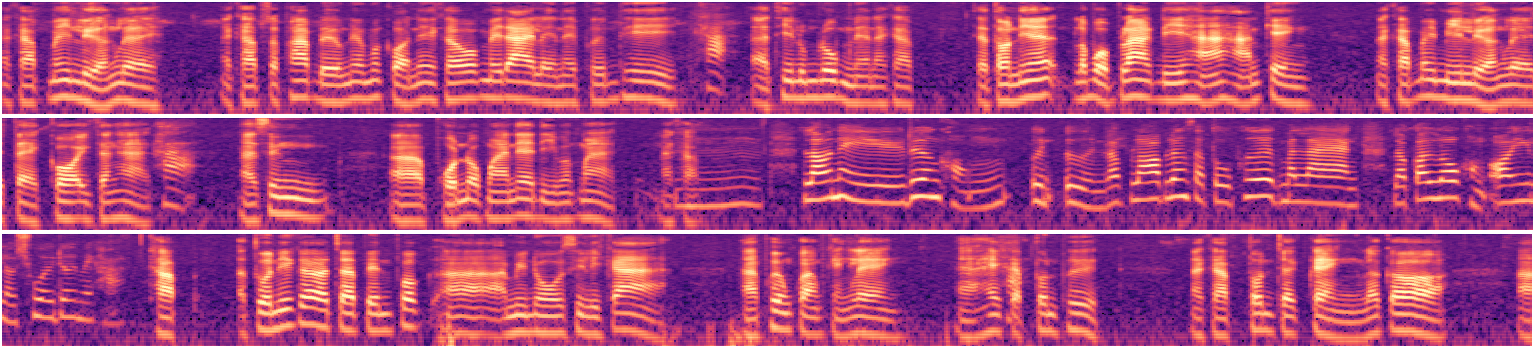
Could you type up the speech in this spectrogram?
นะครับไม่เหลืองเลยนะครับสภาพเดิมเนี่ยเมื่อก่อนนี่เขาไม่ได้เลยในพื้นที่ค่ะอ่าที่ลุ่มๆเนี่ยนะครับแต่ตอนนี้ระบบรากดีหาอาหารเก่ง นะครับไม่มีเหลืองเลยแต่กออีกต่างหากค่ะอ่าซึ่งอ่าผลออกมาเนี่ยดีมากๆนะครับ อืมแล้วในเรื่องของอื่นๆ รอบๆ เรื่องศัตรูพืชแมลง แล้วก็โรคของอ้อยนี่เราช่วยด้วยไหมคะ ครับอะตัวนี้ก็จะเป็นพวกอ่าอะมิโนซิลิก้าอ่าเพิ่มความแข็งแรงอ่าให้กับค่ะ ต้นพืชนะครับต้นจะแกร่งแล้วก็อ่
